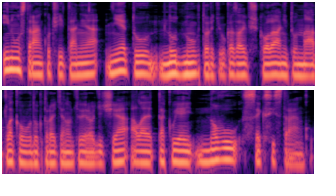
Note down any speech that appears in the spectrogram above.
inú stránku čítania, nie tú nudnú, ktorú ti ukázali v škole, ani tú nátlakovú, do ktorej ťa nutili rodičia, ale takú jej novú sexy stránku.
